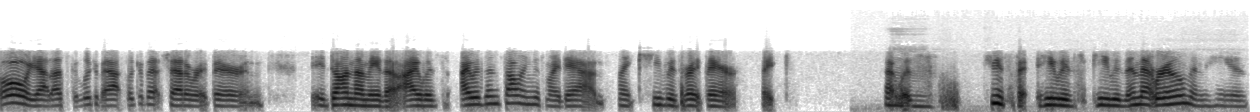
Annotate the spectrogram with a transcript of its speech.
Oh, yeah, that's good. Look at that. Look at that shadow right there." And it dawned on me that I was I was installing with my dad. Like he was right there. Like that mm. was he was he was he was in that room, and he is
